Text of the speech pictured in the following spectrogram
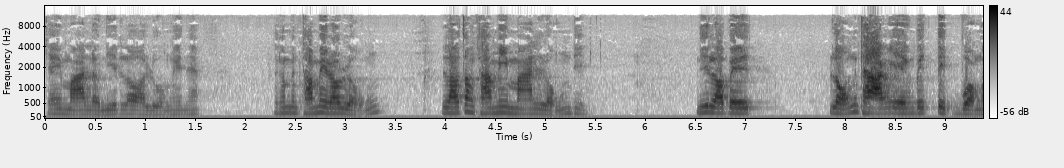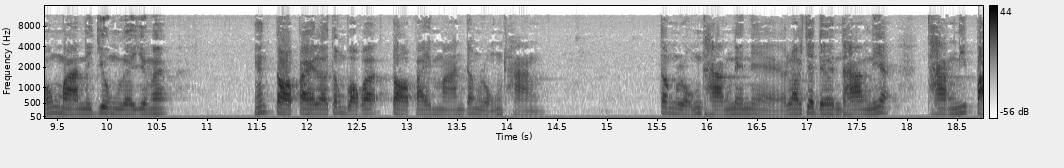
จะให้มารเหล่านี้ล่อลวงให้นะแล้วมันทำให้เราหลง เราต้องทำให้มารหลงดินี่เราไปหลงทางเองไปติดบ่วงของมารในยุ่งเลยใช่ไหม งั้นต่อไปเราต้องบอกว่าต่อไปมารต้องหลงทาง ต้องหลงทางแน่ๆเราจะเดินทางเนี้ยทางนี้ไป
